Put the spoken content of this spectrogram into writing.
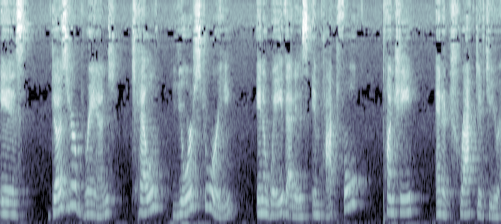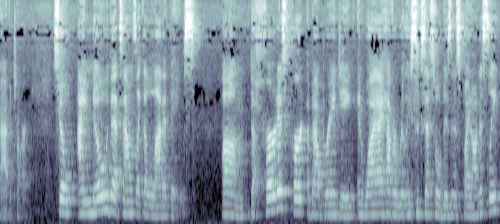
is does your brand tell your story in a way that is impactful, punchy, and attractive to your avatar? So I know that sounds like a lot of things. Um, the hardest part about branding and why I have a really successful business, quite honestly,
